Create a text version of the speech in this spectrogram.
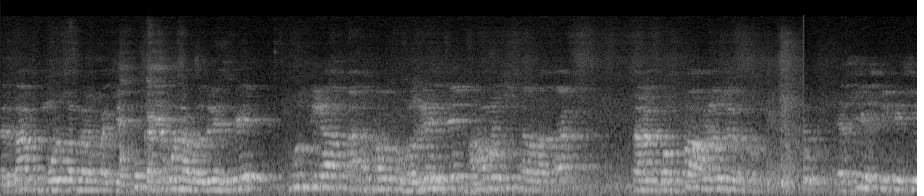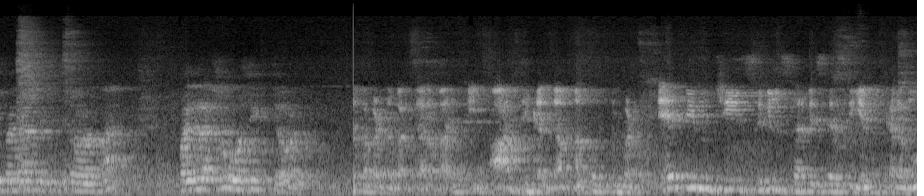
దాదాపు మూడు వందల పది ఎక్కువ కట్టకుండా వదిలేస్తే పూర్తిగా ప్రభుత్వం వదిలేస్తే మనం వచ్చిన తర్వాత చాలా గొప్ప ఆలోచనలు ఎస్సీ ఎస్టీ బీసీ మైనారిటీ ఇచ్చేవాళ్ళ పది లక్షలు ఓసీ ఇచ్చేవాళ్ళు. వెనుకబడ్డ వర్గాల వారికి ఆర్థికంగా మద్దతుపడడం ఏపీ నుంచి సివిల్ సర్వీసెస్ ఎంపికలను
